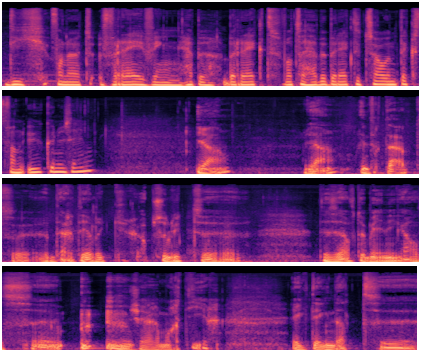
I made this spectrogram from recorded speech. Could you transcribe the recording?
die vanuit wrijving hebben bereikt wat ze hebben bereikt. Het zou een tekst van u kunnen zijn? Ja, ja inderdaad. eh, Daar deel ik absoluut eh, dezelfde mening als Gérard Mortier. Ik denk dat eh,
